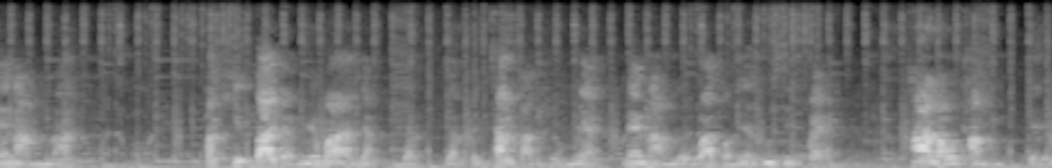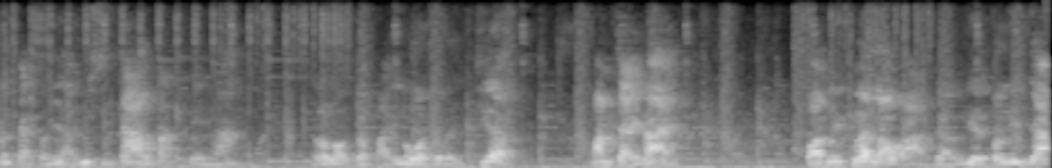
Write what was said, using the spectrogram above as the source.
แนะนำนะ ถ้าคิดได้แบบนี้ว่าอยากอยากอยากเป็นช่างตัดผมเนี่ยแนะนำเลยว่าตอนนี้อายุ 18 ถ้าเราทำเป็นตั้งแต่ตอนนี้อายุ 19 ตัดเป็นนะ แล้วเราจะไปโลดเลยเชื่อมั่นใจได้ ตอนนี้เพื่อนเราอาจจะเรียนปริญญา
